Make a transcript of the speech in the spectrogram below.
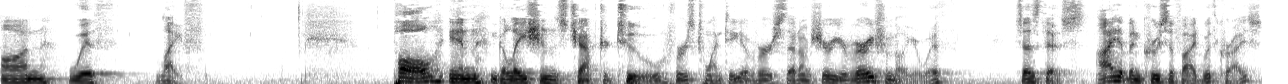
on with life. Paul in Galatians chapter 2 verse 20, a verse that I'm sure you're very familiar with, says this, I have been crucified with Christ,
